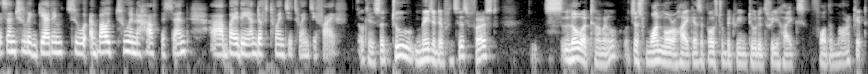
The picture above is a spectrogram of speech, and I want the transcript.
essentially getting to about 2.5% uh, by the end of 2025. Okay, so two major differences. First, lower terminal, just one more hike as opposed to between two to three hikes for the market.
